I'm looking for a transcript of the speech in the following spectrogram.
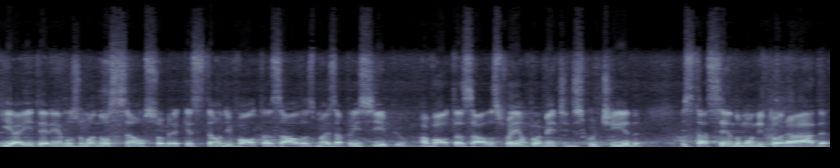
e aí teremos uma noção sobre a questão de volta às aulas. Mas a princípio, a volta às aulas foi amplamente discutida, está sendo monitorada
